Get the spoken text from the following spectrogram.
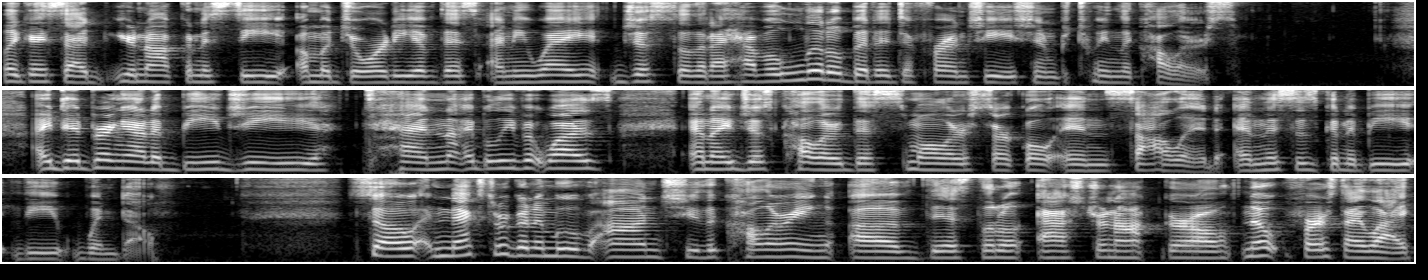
Like I said, you're not going to see a majority of this anyway, just so that I have a little bit of differentiation between the colors. I did bring out a BG10, I believe it was, and I just colored this smaller circle in solid, and this is going to be the window. So next we're going to move on to the coloring of this little astronaut girl. Nope, first I lie.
